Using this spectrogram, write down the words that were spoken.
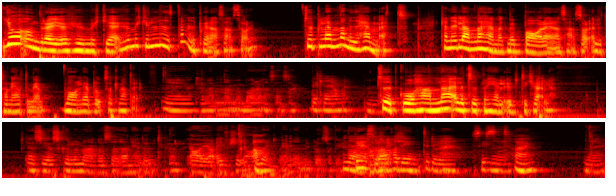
jag undrar ju hur mycket, hur mycket litar ni på er sensor? Typ lämnar ni hemmet? Kan ni lämna hemmet med bara er sensor eller tar ni alltid med vanliga blodsockermätare? Nej, jag kan lämna mig bara sen så. Det kan jag med. Typ gå och handla eller typ en hel utekväll? Alltså jag skulle nog ändå säga en hel utekväll. Ja, ja, i och för sig, jag har Ja. inte med mig mitt blodsocker. Nej, Det är så. jag hade inte det sist. Nej. Nej. Nej.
